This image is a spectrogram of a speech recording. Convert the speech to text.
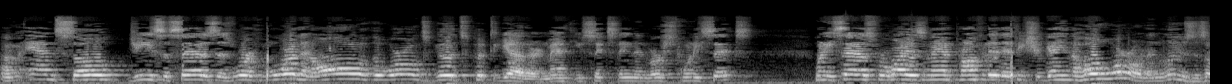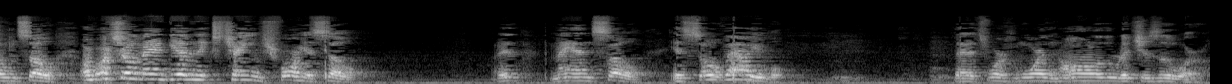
Um, and so Jesus says is worth more than all of the world's goods put together in Matthew 16 and verse 26. When he says, For what is a man profited if he should gain the whole world and lose his own soul? Or what shall a man give in exchange for his soul? Man's soul is so valuable that it's worth more than all of the riches of the world.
